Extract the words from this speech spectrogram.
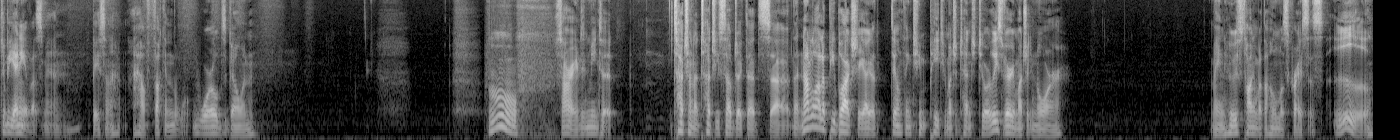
Could be any of us, man, based on how fucking the world's going. Ooh, sorry, I didn't mean to touch on a touchy subject that's uh, that not a lot of people actually I don't think too, pay too much attention to, or at least very much ignore. I mean, who's talking about the homeless crisis? Ugh.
